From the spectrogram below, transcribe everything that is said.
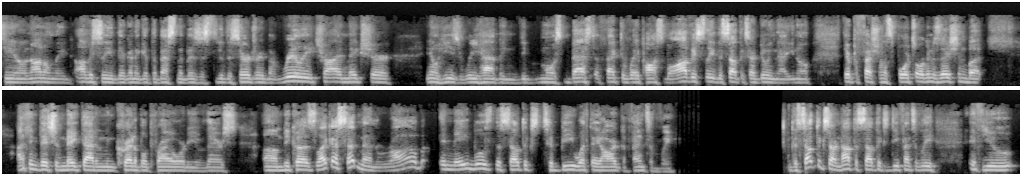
to, you know, not only obviously they're going to get the best in the business to do the surgery, but really try and make sure you know he's rehabbing the most best effective way possible obviously the celtics are doing that you know they're a professional sports organization but i think they should make that an incredible priority of theirs um, because like i said man rob enables the celtics to be what they are defensively the celtics are not the celtics defensively if you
